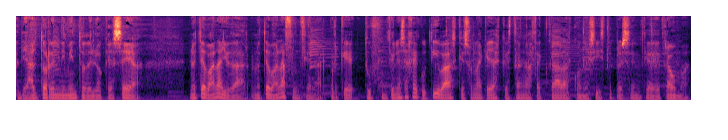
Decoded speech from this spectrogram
de alto rendimiento, de lo que sea, no te van a ayudar, no te van a funcionar, porque tus funciones ejecutivas, que son aquellas que están afectadas cuando existe presencia de trauma,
